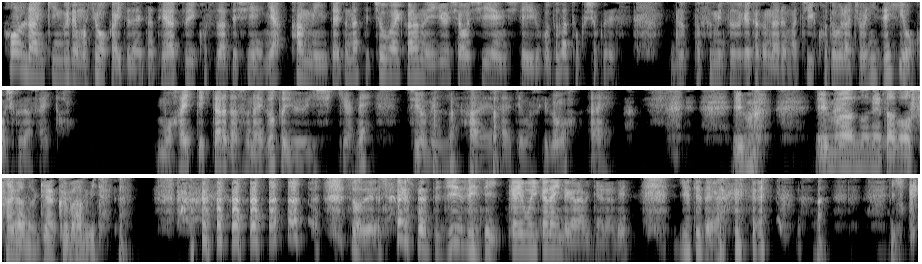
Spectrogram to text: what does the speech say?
本ランキングでも評価いただいた手厚い子育て支援や、官民一体となって町外からの移住者を支援していることが特色です。ずっと住み続けたくなる町、琴浦町にぜひお越しくださいと。もう入ってきたら出さないぞという意識がね、強めに反映されていますけども。はい。M、M1 のネタの佐賀の逆版みたいな。そうね、佐賀なんて人生で一回も行かないんだからみたいなね、言ってたよね。いく。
